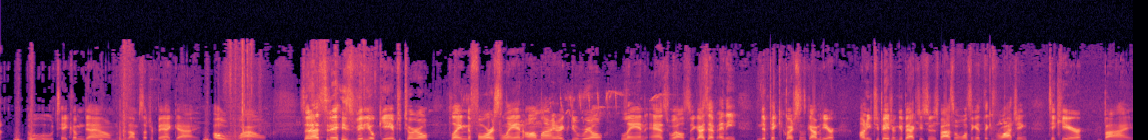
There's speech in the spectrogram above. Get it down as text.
ooh, take him down because I'm such a bad guy. Oh, wow. So that's today's video game tutorial playing the Forest LAN online, or you can do real LAN as well. So you guys have any nitpicky questions, comment here on YouTube page. I'll get back to you as soon as possible. Once again, thank you for watching. Take care. Bye.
